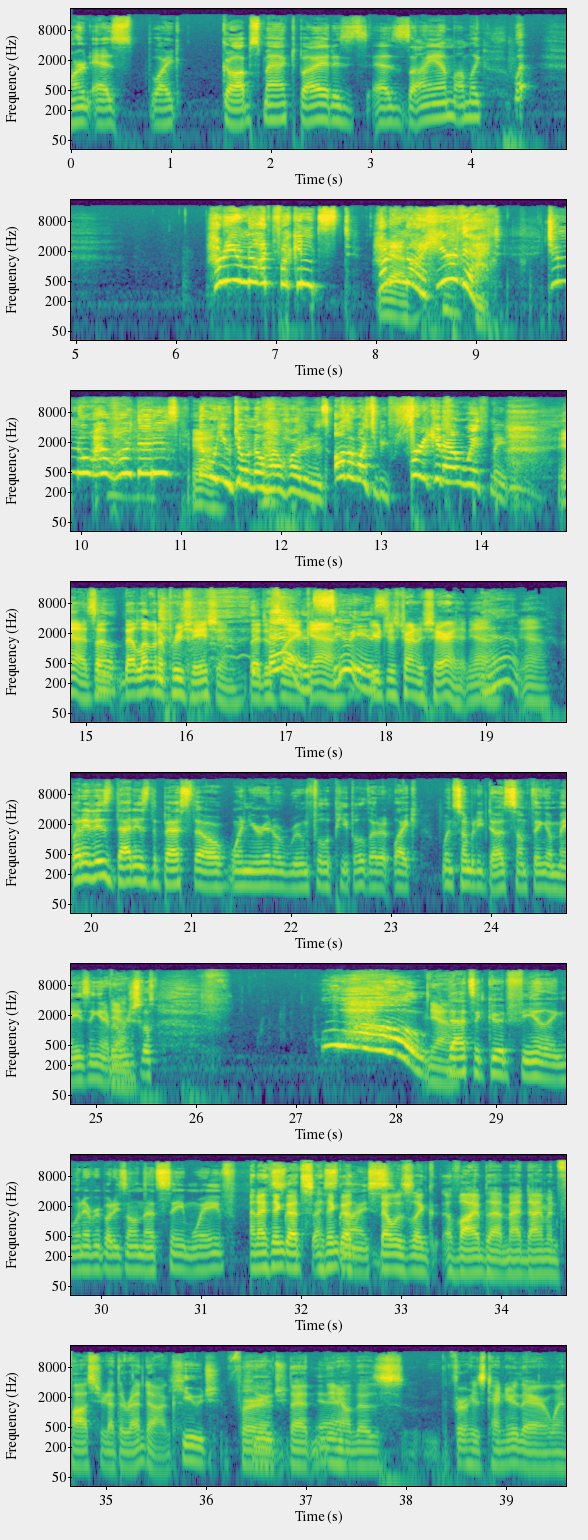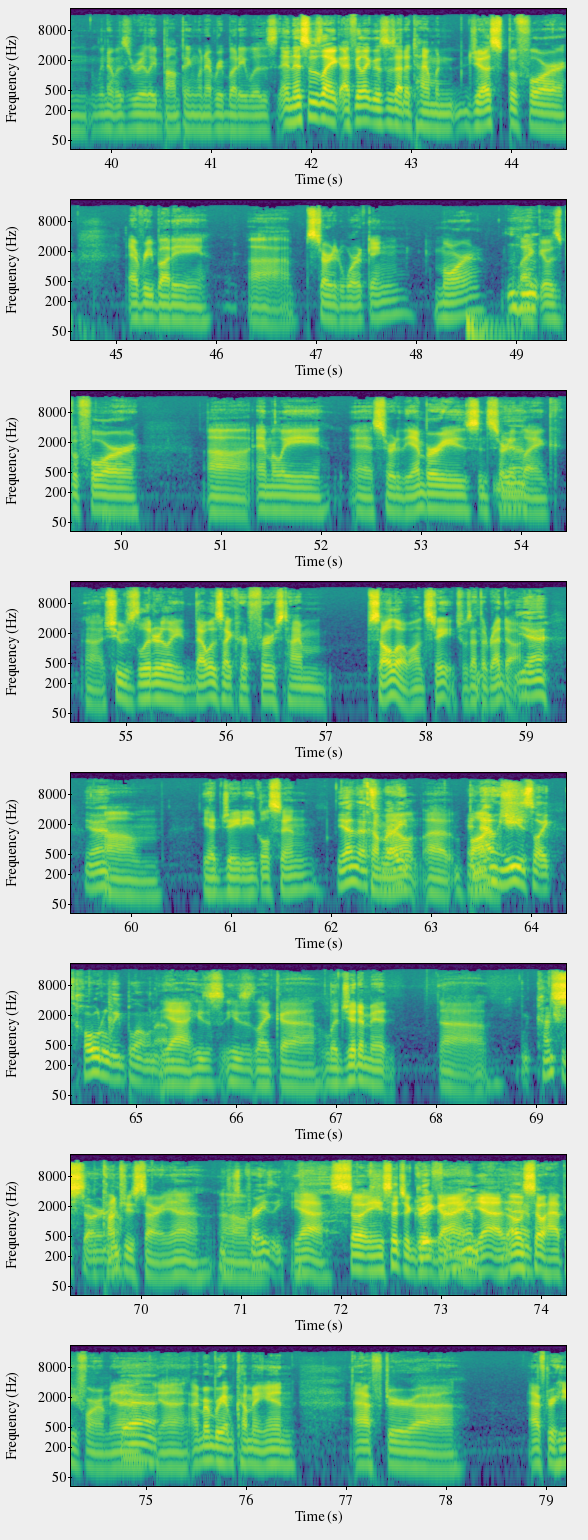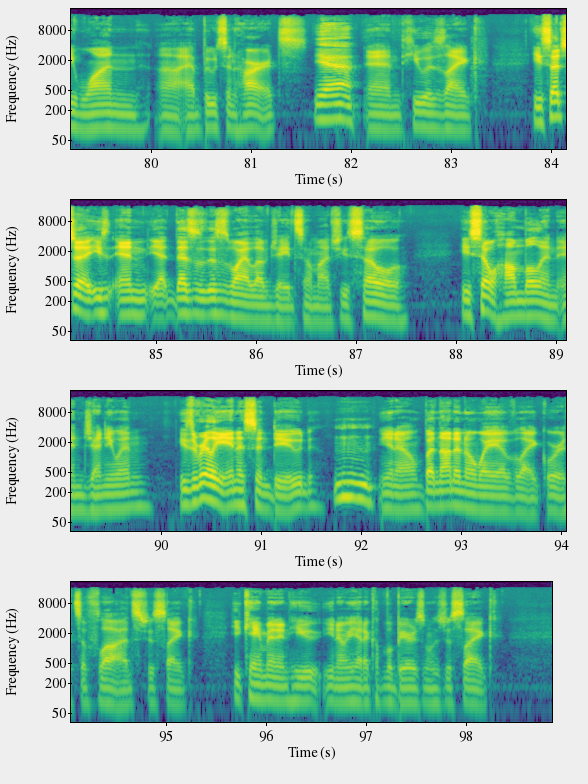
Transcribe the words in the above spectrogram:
aren't as like gobsmacked by it as as I am, I'm like, what? How do you not fucking? st- How Yeah. do you not hear that? Do you know how hard that is? No, you don't know how hard it is. Otherwise, you'd be freaking out with me. yeah it's So- that, that love and appreciation that just Yeah, like yeah serious. you're just trying to share it yeah Yeah. yeah But it is that is the best though when you're in a room full of people that are like when somebody does something amazing and everyone Yeah. just goes, "Whoa!" Yeah. that's a good feeling when everybody's on that same wave. and I think that's I think that nice. that was like a vibe that Matt Diamond fostered at the Red Dog Huge for huge. that you know those for his tenure there when when it was really bumping when everybody was and this was like I feel like this was at a time when just before everybody uh, started working more Mm-hmm. like it was before uh, Emily uh, started the Emberies and started Yeah. like uh, she was literally that was like her first time solo on stage. Was at the Red Dog. Yeah, yeah, Um, you had Jade Eagleson yeah. That's come right. out. Uh, and now he's like totally blown up. yeah, he's he's like a legitimate uh, country star. now. country star. Yeah, Which is crazy. Yeah, so he's such a great guy. him. Yeah, I was so happy for him. Yeah, Yeah. yeah. I remember him coming in after uh, after he won uh, at Boots and Hearts, Yeah, and he was like, he's such a he's and yeah, this is this is why I love Jade so much. He's so he's so humble and, and genuine. He's a really innocent dude, mm-hmm. you know, but not in a way of like where it's a flaw. It's just like he came in and he, you know, he had a couple of beers and was just like,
